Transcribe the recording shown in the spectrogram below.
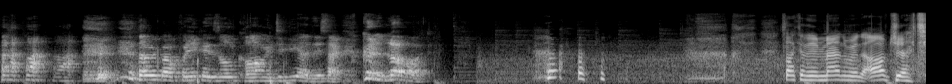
that would be quite funny because it's all calm interview and it's like, good lord! It's like an inanimate object.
